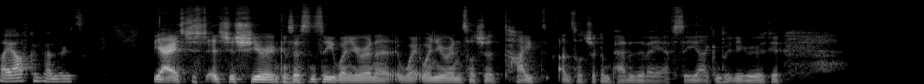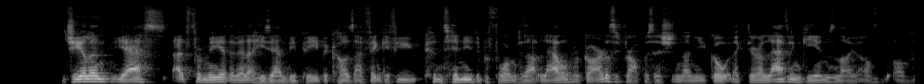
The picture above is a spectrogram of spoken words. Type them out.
playoff contenders. Yeah, it's just it's just sheer inconsistency when you're in a when you're in such a tight and such a competitive AFC. I completely agree with you. Jalen, yes, uh, for me at the minute he's MVP because I think if you continue to perform to that level, regardless of your opposition, and you go like there are eleven games now of, of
